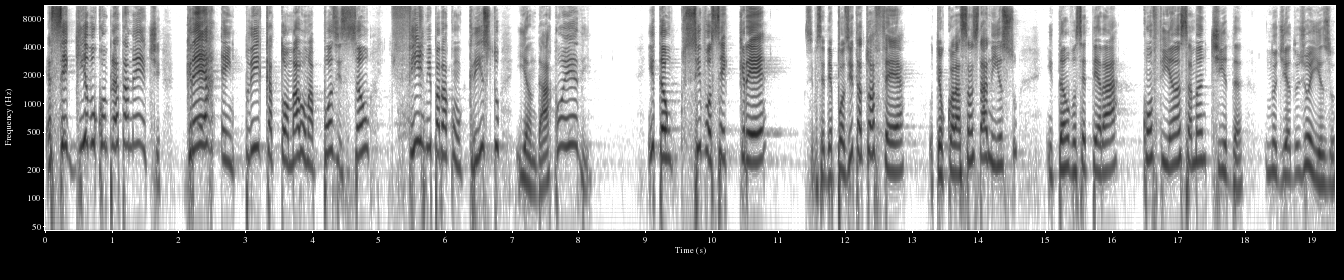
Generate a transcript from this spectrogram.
É segui-lo completamente. Crer implica tomar uma posição firme para com Cristo e andar com Ele. Então, se você crê, se você deposita a tua fé, o teu coração está nisso, então você terá confiança mantida no dia do juízo,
